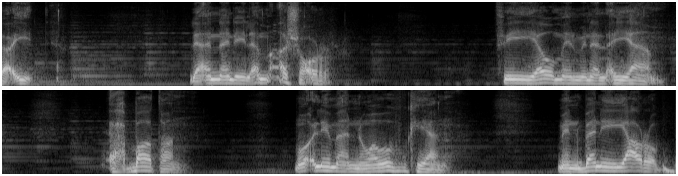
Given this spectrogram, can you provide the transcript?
بعيد لأنني لم أشعر في يوم من الأيام احباطا مؤلما ومبكيا من بني يعرب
